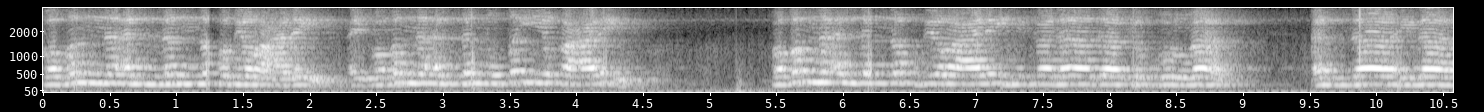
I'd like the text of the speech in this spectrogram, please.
فظن أن لن نقدر عليه أي فظن أن لن نضيق عليه. فظن أن لن نقدر عليه فنادى في الظلمات. أن لا إله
